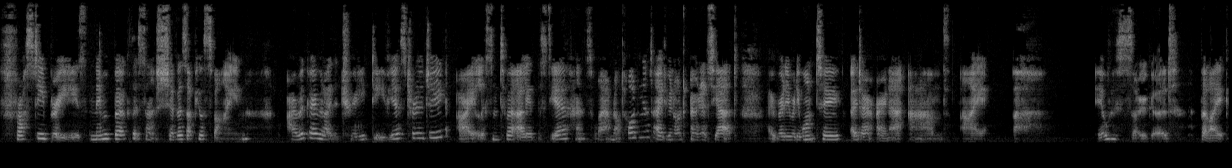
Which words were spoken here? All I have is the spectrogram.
Frosty Breeze. Name a book that sends shivers up your spine. I would go with like the Truly Devious trilogy. I listened to it earlier this year, hence why I'm not holding it. I do not own it yet. I really, really want to. I don't own it, and I. Uh, it was so good, but like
